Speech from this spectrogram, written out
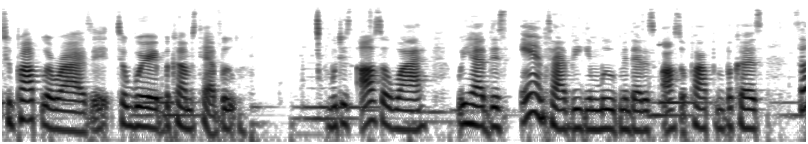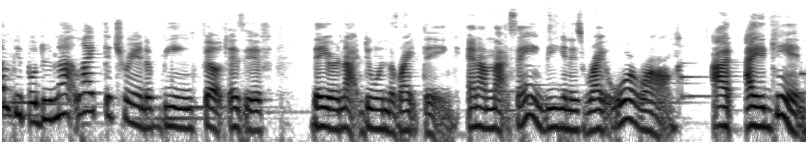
to popularize it to where it becomes taboo. Which is also why we have this anti vegan movement that is also popping because some people do not like the trend of being felt as if they are not doing the right thing. And I'm not saying vegan is right or wrong. I, I again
